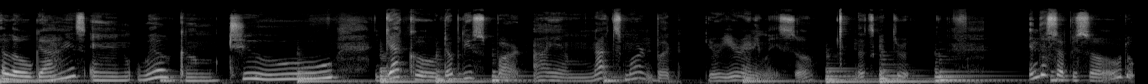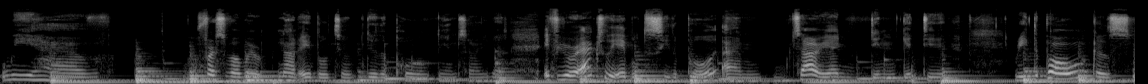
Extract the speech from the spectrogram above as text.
Hello, guys, and welcome to Gecko W Smart. I am not smart, but you're here anyway, so let's get through it. In this episode, we have. First of all, we're not able to do the poll. I'm sorry, guys. If you were actually able to see the poll, I'm sorry I didn't get to read the poll because.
